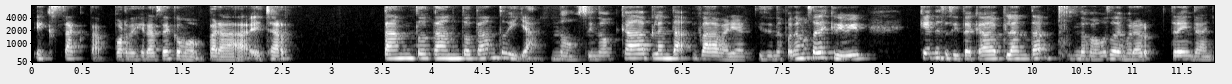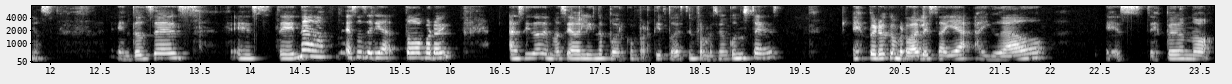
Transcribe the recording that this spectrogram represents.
exacta, por desgracia, como para echar tanto, tanto, tanto y ya. No, sino cada planta va a variar. Y si nos ponemos a describir qué necesita cada planta, nos vamos a demorar 30 años. Entonces, este, nada, eso sería todo por hoy. Ha sido demasiado lindo poder compartir toda esta información con ustedes. Espero que en verdad les haya ayudado. Este, espero no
